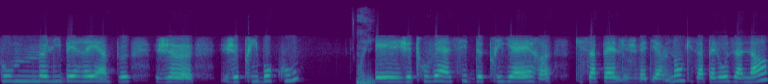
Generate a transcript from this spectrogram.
pour me libérer un peu, je je prie beaucoup. Oui. Et j'ai trouvé un site de prière qui s'appelle, je vais dire le nom, qui s'appelle Osana.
